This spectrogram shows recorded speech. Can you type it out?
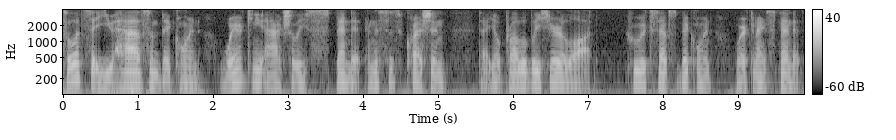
So let's say you have some Bitcoin, where can you actually spend it? And this is a question that you'll probably hear a lot. Who accepts Bitcoin? where can I spend it?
